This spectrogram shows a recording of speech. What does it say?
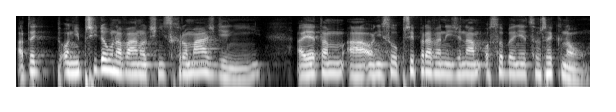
A teď oni přijdou na vánoční schromáždění a, je tam, a oni jsou připraveni, že nám o sobě něco řeknou.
